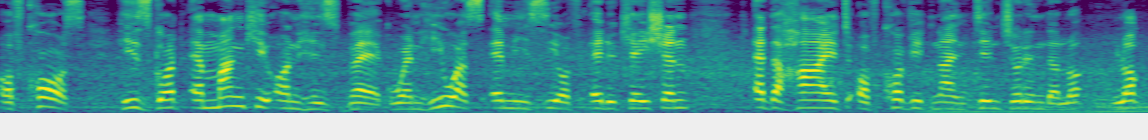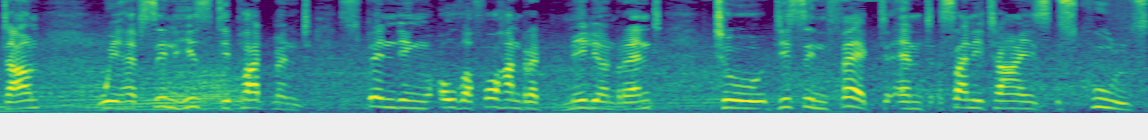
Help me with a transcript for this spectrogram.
of course, he's got a monkey on his back. When he was MEC of Education at the height of COVID 19 during the lo- lockdown, we have seen his department spending over 400 million rand to disinfect and sanitize schools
